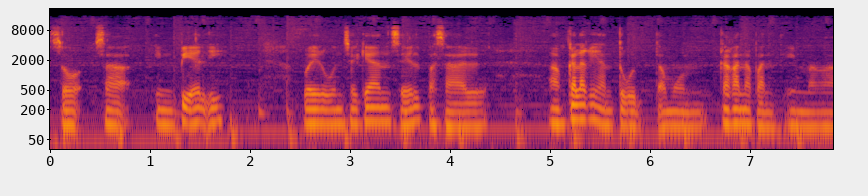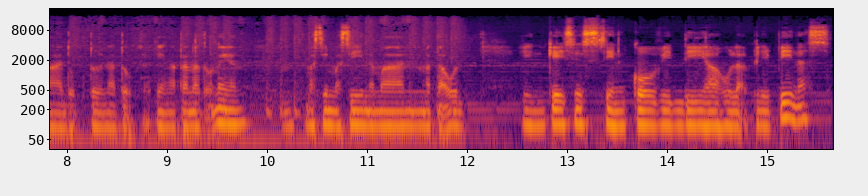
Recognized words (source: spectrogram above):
So sa in PLE whereon siya cancel pasal um, kalakihan tuod tamon kakanapan in mga doktor na to. Sa nga na to na yan masi-masi naman mataod. In cases sin COVID di hahula Pilipinas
